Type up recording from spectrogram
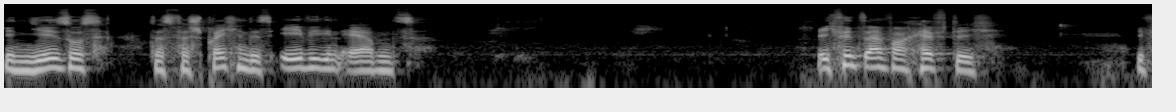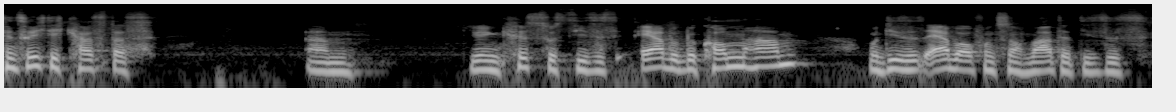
in Jesus das Versprechen des ewigen Erbens. Ich finde es einfach heftig. Ich finde es richtig krass, dass ähm, wir in Christus dieses Erbe bekommen haben und dieses Erbe auf uns noch wartet. Dieses,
